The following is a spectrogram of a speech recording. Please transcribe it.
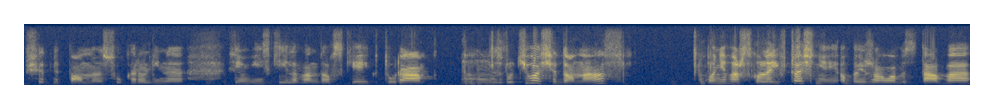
świetny pomysł Karoliny Ziembińskiej-Lewandowskiej, która mm, zwróciła się do nas, ponieważ z kolei wcześniej obejrzała wystawę,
